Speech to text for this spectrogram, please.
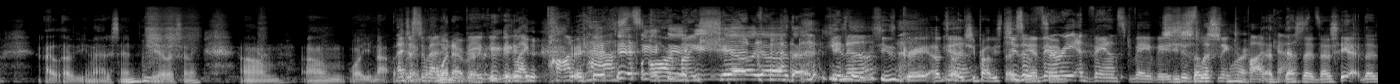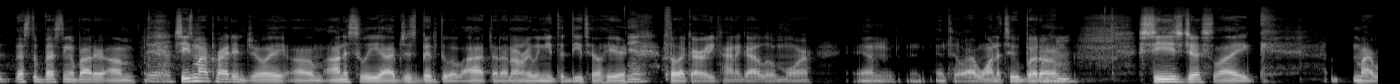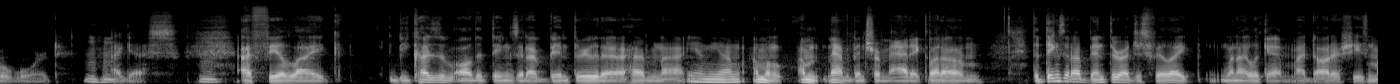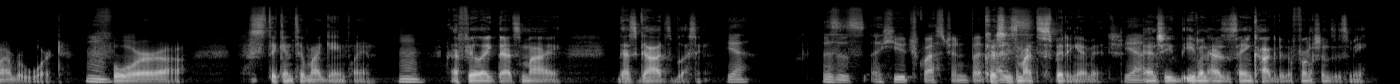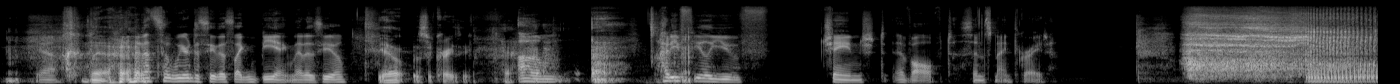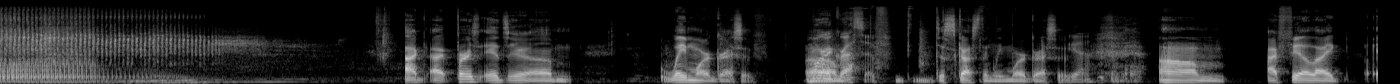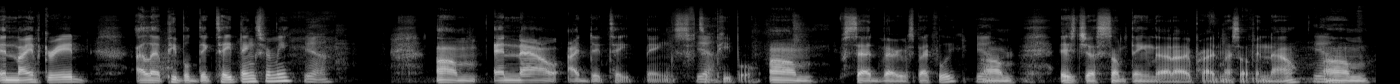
I love you, Madison. If you're listening. Um, um, well, you're not. I just imagine whenever. baby being like, "Podcasts are my shit." Yeah, yeah, that- You she's, know? she's great. I'm telling Yeah. you, she probably starts She's a dancing. very advanced baby. She's, so listening smart. to That- podcasts. That's the, that's yeah. That, that's the best thing about her. Um, Yeah. she's my pride and joy. Um, honestly, I've just been through a lot that I don't really need to detail here. Yeah. I feel like I already kind of got a little more, um, until I wanted to. But um, Mm-hmm. she's just like my reward, Mm-hmm. I guess. Mm. I feel like because of all the things that I've been through that I have not, you know, I mean, I'm, I'm, a, I'm, I haven't been traumatic, but um, the things that I've been through, I just feel like when I look at my daughter, she's my reward Mm. for uh, sticking to my game plan. I feel like that's my, that's God's blessing yeah. This is a huge question, but because she's my spitting image. Yeah. and she even has the same cognitive functions as me. yeah. Yeah, and that's so weird to see this like being that is you. yeah, it's crazy. Um, how do you feel you've changed, evolved since ninth grade? I, I first answer um, way more aggressive, More Um, aggressive. disgustingly more aggressive. Yeah. Um, I feel like in ninth grade, I let people dictate things for me. Yeah. Um, and now I dictate things to Yeah. people. Um, said very respectfully. Yeah. Um, it's just something that I pride myself in now. Yeah. Um,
